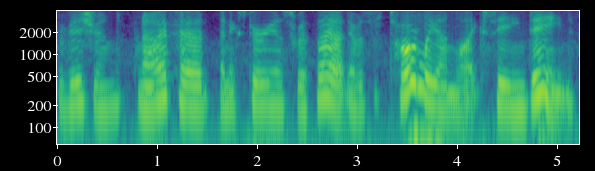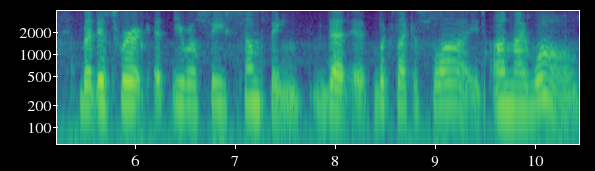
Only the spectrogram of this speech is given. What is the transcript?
vision. Now, I've had an experience with that. It was totally unlike seeing Dean, but it's where it, you will see something that it looks like a slide on my wall,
